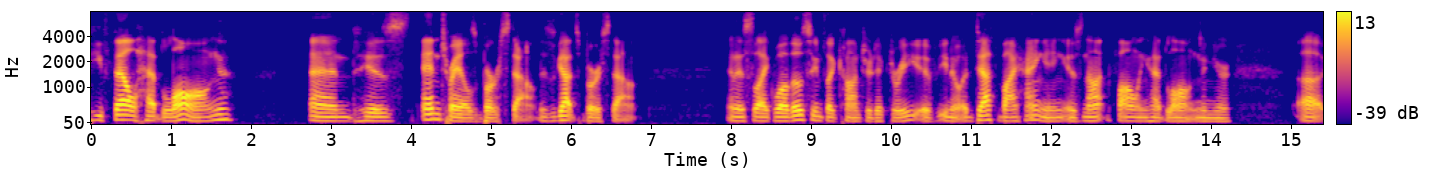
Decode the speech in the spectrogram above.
he fell headlong, and his entrails burst out, his guts burst out, and it's like, well, those seems like contradictory. If you know a death by hanging is not falling headlong and your uh,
